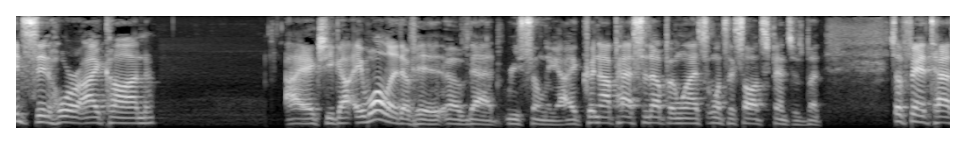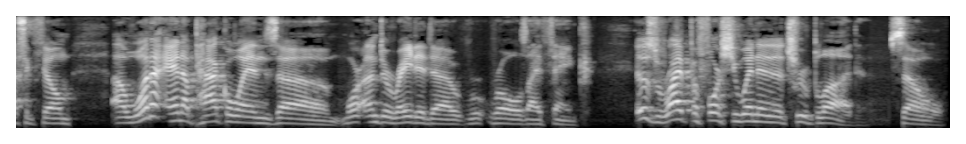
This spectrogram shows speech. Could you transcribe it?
instant horror icon. I actually got a wallet of his of that recently. I could not pass it up, once once I saw it Spencer's, but it's a fantastic film. Uh, one of Anna Paquin's uh, more underrated uh, r- roles, I think. It was right before she went into True Blood, so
